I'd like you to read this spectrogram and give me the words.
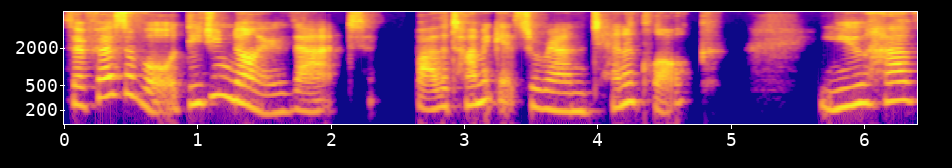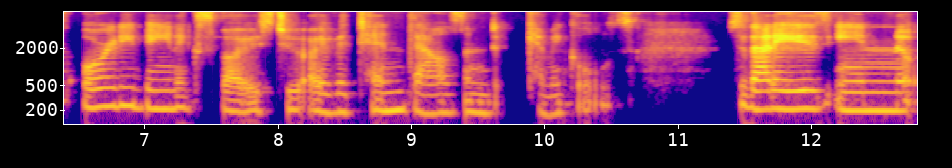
So, first of all, did you know that by the time it gets to around 10 o'clock, you have already been exposed to over 10,000 chemicals. So, that is in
